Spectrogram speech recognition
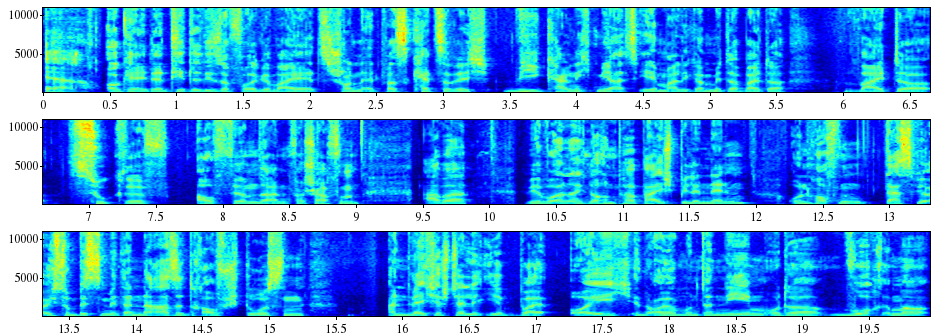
Ja. Okay, der Titel dieser Folge war ja jetzt schon etwas ketzerig. Wie kann ich mir als ehemaliger Mitarbeiter weiter Zugriff auf Firmendaten verschaffen? Aber wir wollen euch noch ein paar Beispiele nennen und hoffen, dass wir euch so ein bisschen mit der Nase drauf stoßen, an welcher Stelle ihr bei euch in eurem Unternehmen oder wo auch immer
